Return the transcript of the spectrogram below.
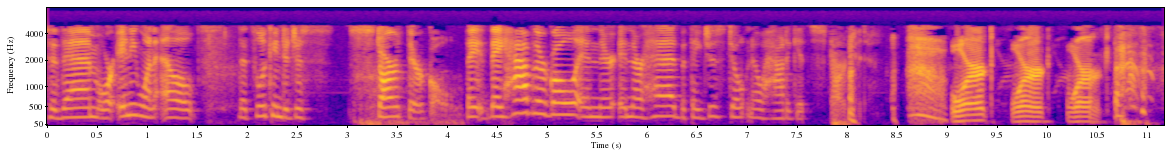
to them or anyone else that's looking to just start their goal? They they have their goal in their in their head, but they just don't know how to get started. work, work, work.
